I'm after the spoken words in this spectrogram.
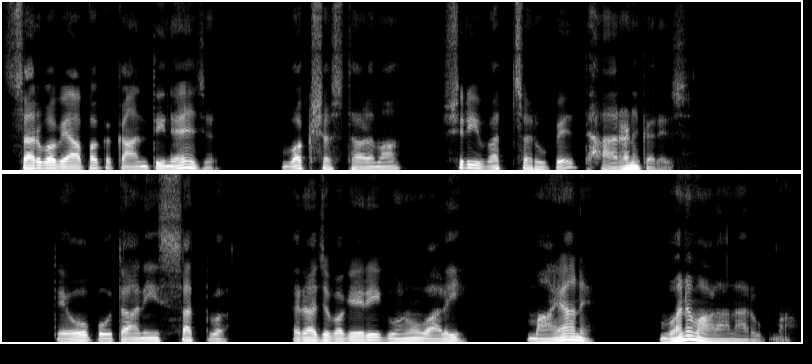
સર્વવ્યાપક કાંતિને જ વક્ષસ્થળમાં શ્રી વત્સ રૂપે ધારણ કરે છે. તેઓ પોતાની સત્વ, રજ વગેરે ગુણોવાળી માયાને વનમાળાના રૂપમાં,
